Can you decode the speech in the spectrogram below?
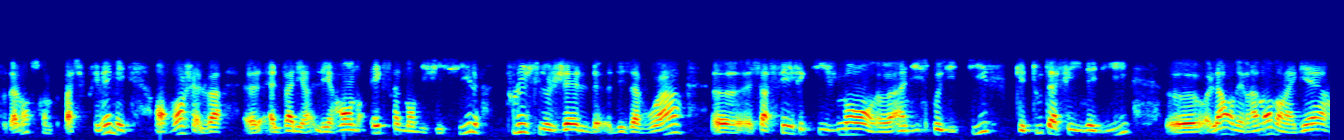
totalement, parce qu'on ne peut pas supprimer, mais en revanche, elle va, elle va les, rendre extrêmement difficiles, plus le gel des avoirs, ça fait effectivement un dispositif qui est tout à fait inédit. Là, on est vraiment dans la guerre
